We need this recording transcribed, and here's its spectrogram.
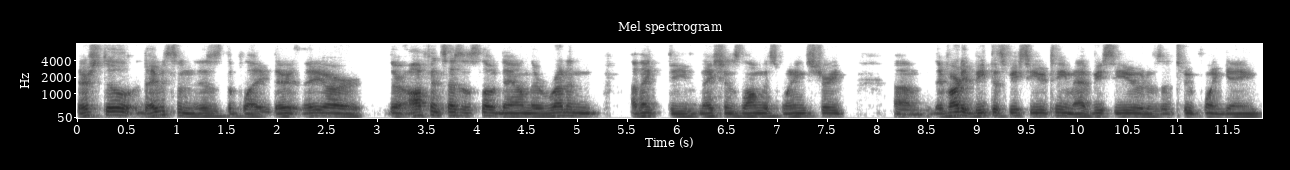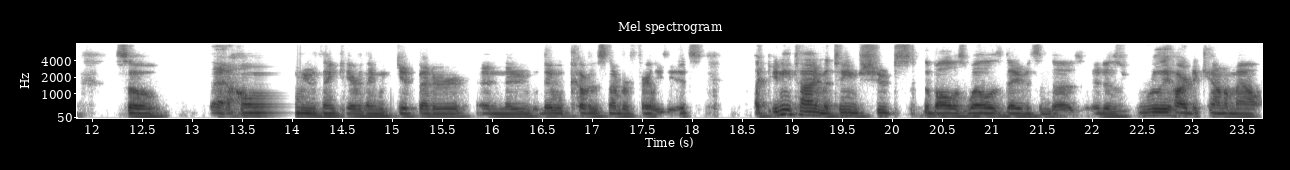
They're still Davidson is the play. They they are their offense hasn't slowed down. They're running, I think, the nation's longest winning streak. Um, they've already beat this VCU team at VCU. It was a two point game. So at home, you would think everything would get better and they they would cover this number fairly easy. It's like anytime a team shoots the ball as well as Davidson does, it is really hard to count them out.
